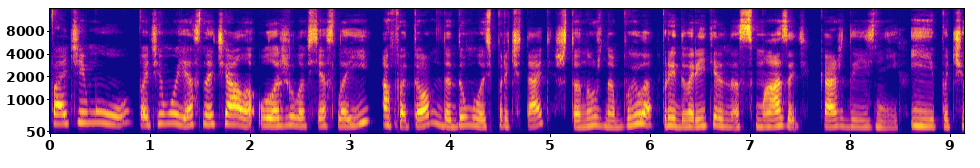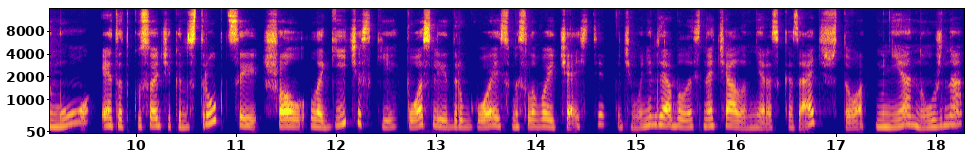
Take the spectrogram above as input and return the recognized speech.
Почему? Почему я сначала уложила все слои, а потом додумалась прочитать, что нужно было предварительно смазать каждый из них? И почему этот кусочек инструкции шел логически после другой смысловой части? Почему нельзя было сначала мне рассказать, что мне нужно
